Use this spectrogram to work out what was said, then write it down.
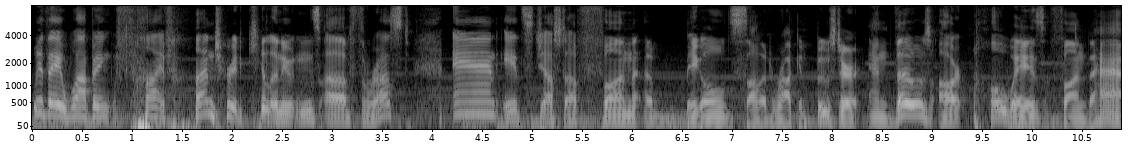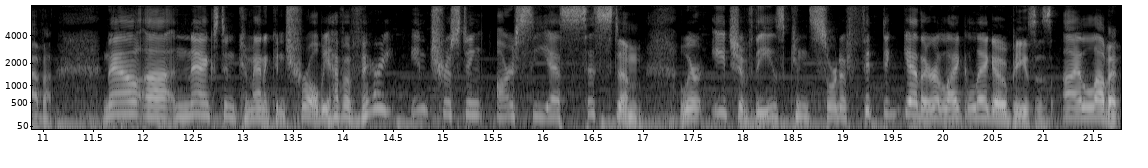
with a whopping 500 kilonewtons of thrust, and it's just a fun, big old solid rocket booster, and those are always fun to have. Now, uh, next in Command and Control, we have a very interesting RCS system, where each of these can sort of fit together like Lego pieces. I love it.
